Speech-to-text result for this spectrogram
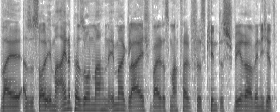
weil also es soll immer eine Person machen, immer gleich, weil das macht halt für das Kind es schwerer, wenn ich jetzt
